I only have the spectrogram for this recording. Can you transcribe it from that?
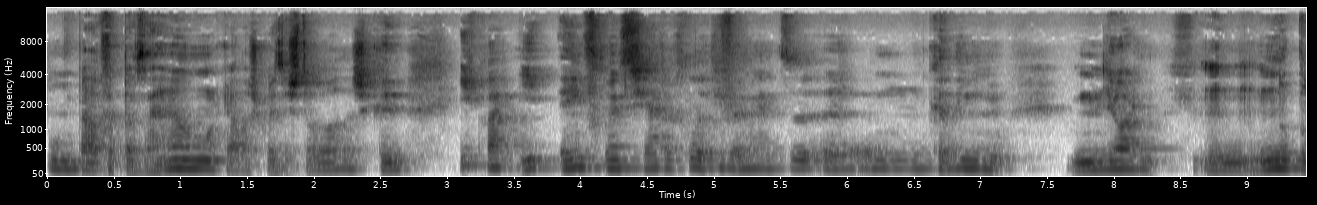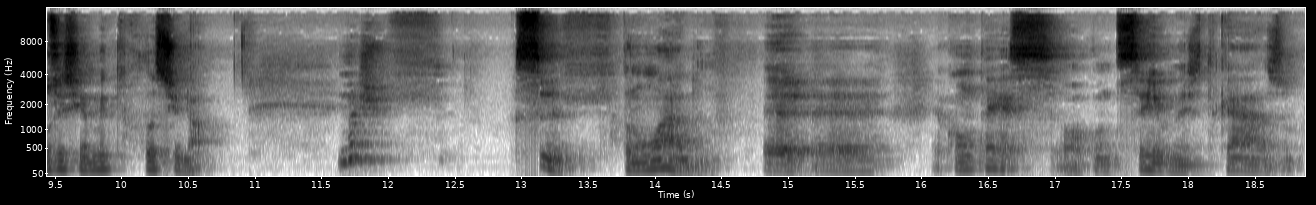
um belo rapazão, aquelas coisas todas que e, claro, e a influenciar relativamente uh, um bocadinho melhor no posicionamento relacional. Mas se, por um lado, uh, uh, acontece, ou aconteceu neste caso,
